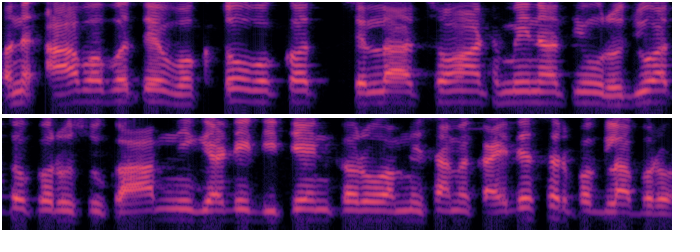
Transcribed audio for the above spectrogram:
અને આ બાબતે વખતો વખત છેલ્લા છ આઠ મહિનાથી હું રજૂઆતો કરું છું કે આમની ગાડી ડિટેન કરો, આમની સામે કાયદેસર પગલાં ભરો.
